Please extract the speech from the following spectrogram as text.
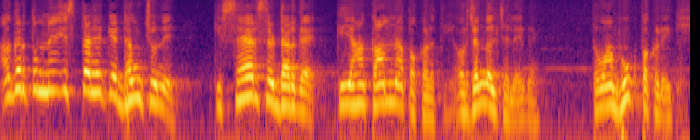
अगर तुमने इस तरह के ढंग चुने कि शहर से डर गए कि यहाँ कामना पकड़ती और जंगल चले गए तो वहाँ भूख पकड़ेगी।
